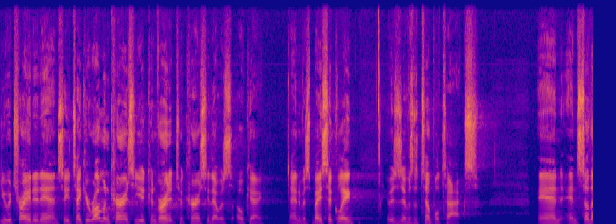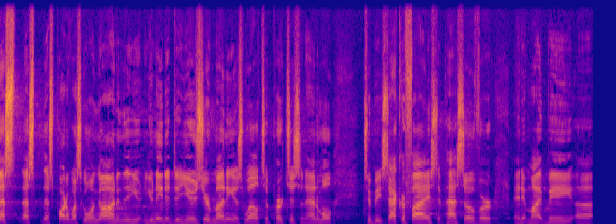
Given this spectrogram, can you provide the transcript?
you would trade it in. So you take your Roman currency, you'd convert it to a currency that was okay. And it was basically, it was, it was a temple tax. And, and so that's, that's, that's part of what's going on. And then you, you needed to use your money as well to purchase an animal to be sacrificed at Passover. And it might be a,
